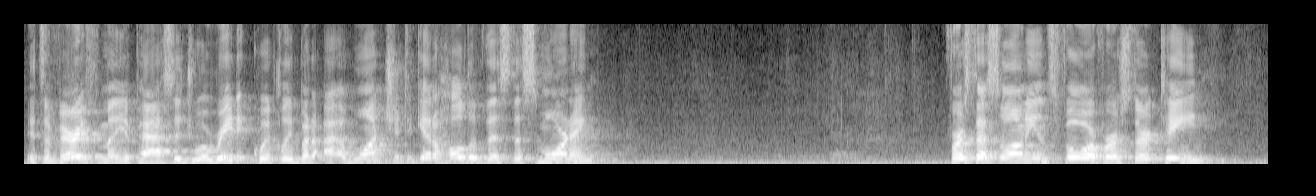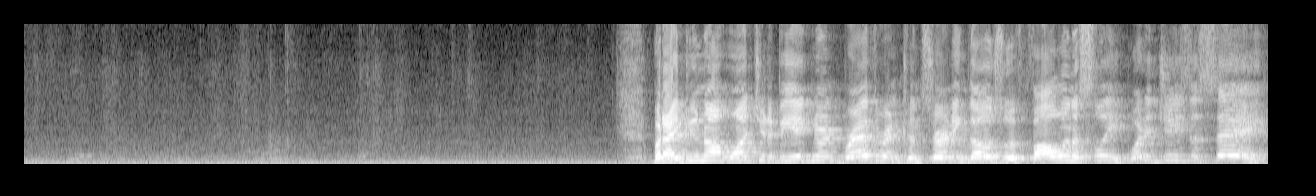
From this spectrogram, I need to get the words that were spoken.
It's a very familiar passage. We'll read it quickly, but I want you to get a hold of this this morning. 1 Thessalonians 4, verse 13. But I do not want you to be ignorant, brethren, concerning those who have fallen asleep. What did Jesus say?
